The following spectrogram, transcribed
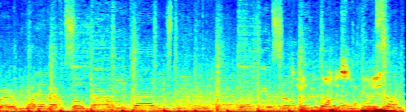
Just jumping around this, going in.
